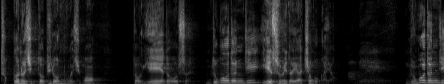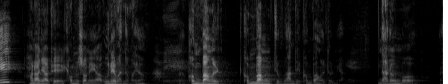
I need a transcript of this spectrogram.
특권 의식도 필요 없는 것이고 또 예외도 없어요. 누구든지 예수 믿어야 천국 가요. 누구든지 하나님 앞에 겸손해야 은혜 받는 거예요. 건방을 건방 좀안 돼. 건방을 들면 나는 뭐 예,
